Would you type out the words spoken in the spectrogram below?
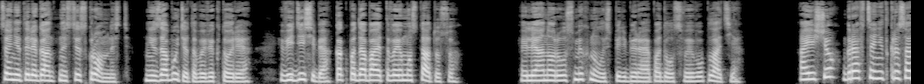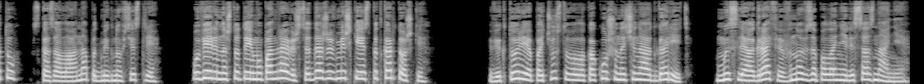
ценит элегантность и скромность. Не забудь этого, Виктория. Веди себя, как подобает твоему статусу». Элеонора усмехнулась, перебирая подол своего платья. «А еще граф ценит красоту», — сказала она, подмигнув сестре. «Уверена, что ты ему понравишься даже в мешке из-под картошки». Виктория почувствовала, как уши начинают гореть. Мысли о графе вновь заполонили сознание.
